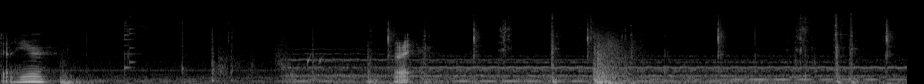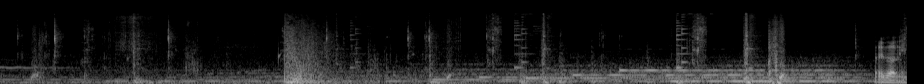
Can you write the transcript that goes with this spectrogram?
down here. Alright. What about me?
